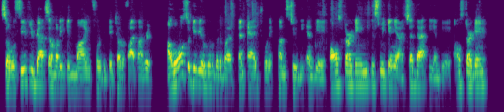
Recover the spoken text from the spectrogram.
So we'll see if you've got somebody in mind for the Daytona 500. I will also give you a little bit of a, an edge when it comes to the NBA All Star game this weekend. Yeah, I said that the NBA All Star game.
